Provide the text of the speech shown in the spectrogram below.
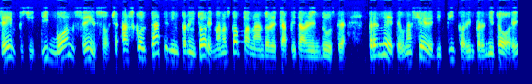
semplici, di buon senso. Cioè, ascoltate gli imprenditori, ma non sto parlando del capitale dell'industria. Prendete una serie di piccoli imprenditori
